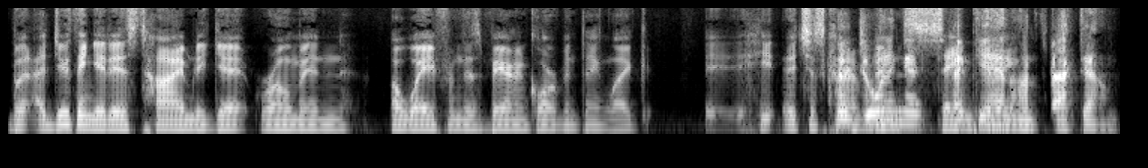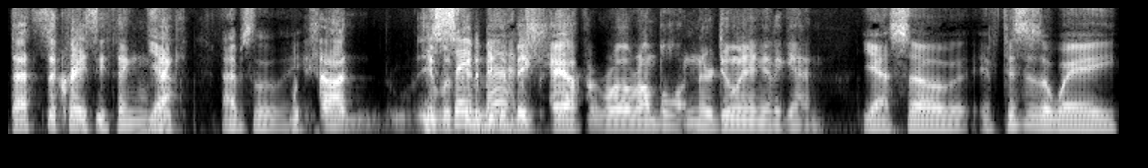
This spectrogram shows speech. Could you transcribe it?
but I do think it is time to get Roman away from this Baron Corbin thing. Like it, it's just kind They're of doing it again thing. on SmackDown. That's the crazy thing. It's yeah. Like, Absolutely. We thought it was going to be the big payoff at Royal Rumble, and they're doing it again. Yeah. So if this is a way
